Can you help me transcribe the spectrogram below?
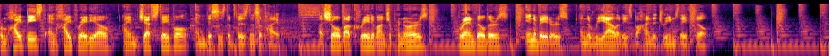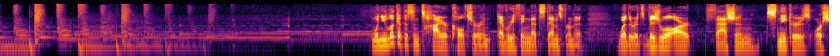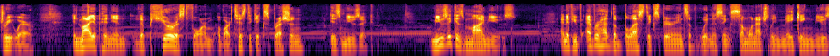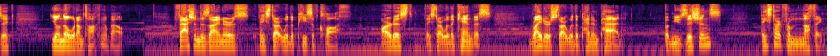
From Hypebeast and Hype Radio, I am Jeff Staple, and this is The Business of Hype, a show about creative entrepreneurs, brand builders, innovators, and the realities behind the dreams they've built. When you look at this entire culture and everything that stems from it, whether it's visual art, fashion, sneakers, or streetwear, in my opinion, the purest form of artistic expression is music. Music is my muse. And if you've ever had the blessed experience of witnessing someone actually making music, you'll know what I'm talking about. Fashion designers, they start with a piece of cloth. Artists, they start with a canvas. Writers start with a pen and pad. But musicians, they start from nothing.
